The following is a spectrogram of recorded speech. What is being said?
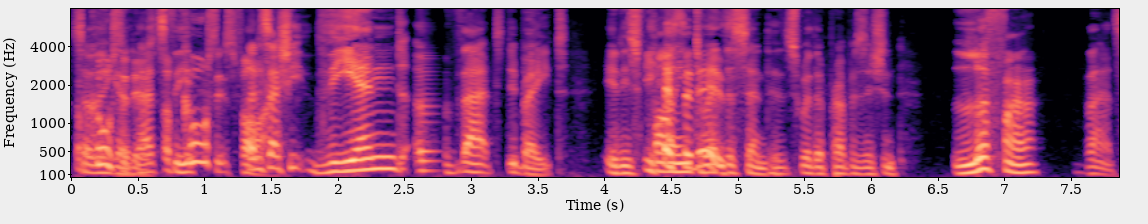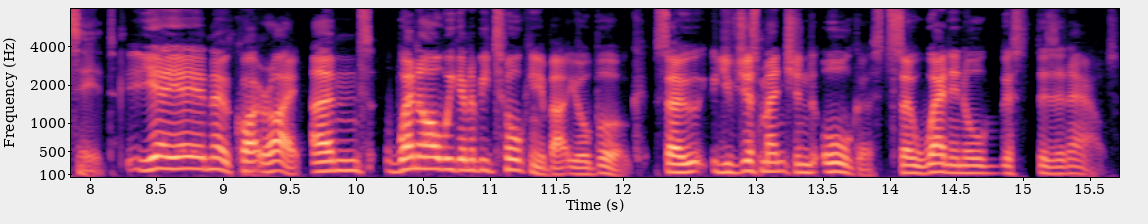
So Of course it is. That's Of the- course it's fine. And it's actually the end of that debate. It is Yes, fine it to end a sentence with a preposition. Le fin, that's it. Yeah, yeah, yeah, no, quite right. And when are we going to be talking about your book? So you've just mentioned August. So when in August is it out?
